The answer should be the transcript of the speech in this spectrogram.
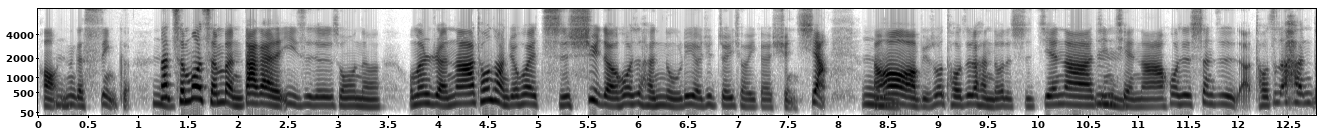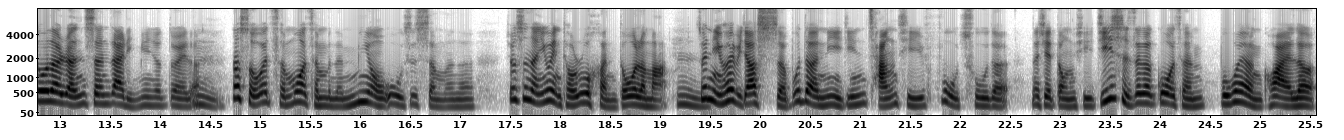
好、嗯那个 sink。那嗯沉没成本大概的意思就是说呢，我们人啊、通常就会持续的或是很努力的去追求一个选项，然嗯后啊比如说投资了很多的时间啊、金嗯钱啊，或是甚至啊投资了很多的人生在里面就对了。嗯那所谓沉没成本的谬误是什么呢？就是呢，因为你投入很多了嘛，嗯所以你会比较舍不得你已经长期付出的那些东西，即使这个过程不会很快乐，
